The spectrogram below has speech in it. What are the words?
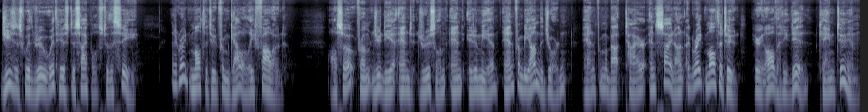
Jesus withdrew with his disciples to the sea, and a great multitude from Galilee followed. Also from Judea and Jerusalem and Idumea, and from beyond the Jordan, and from about Tyre and Sidon, a great multitude, hearing all that he did, came to him.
